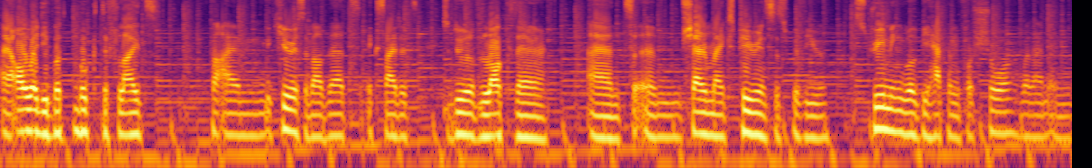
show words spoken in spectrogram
I already booked the flights but I'm curious about that, excited to do a vlog there and um, share my experiences with you. Streaming will be happening for sure when I'm in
